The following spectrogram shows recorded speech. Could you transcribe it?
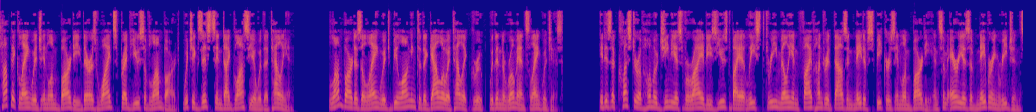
Topic language In Lombardy there is widespread use of Lombard, which exists in diglossia with Italian. Lombard is a language belonging to the Gallo-Italic group, within the Romance languages. It is a cluster of homogeneous varieties used by at least 3,500,000 native speakers in Lombardy and some areas of neighboring regions,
